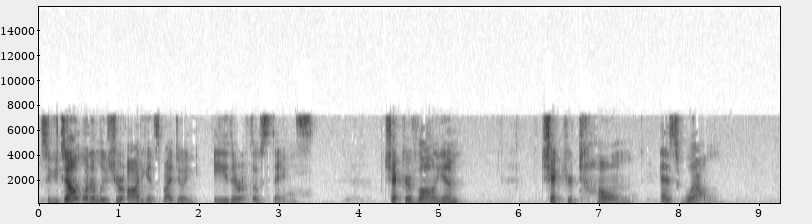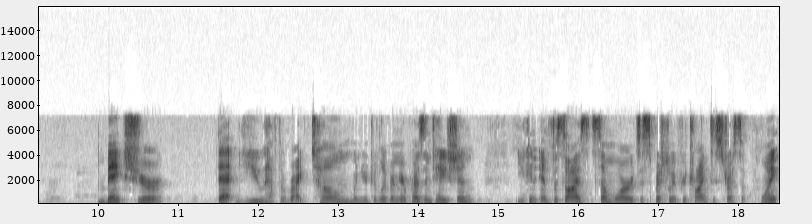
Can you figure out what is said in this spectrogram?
So you don't want to lose your audience by doing either of those things. Check your volume, check your tone as well. Make sure that you have the right tone when you're delivering your presentation. You can emphasize some words, especially if you're trying to stress a point.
